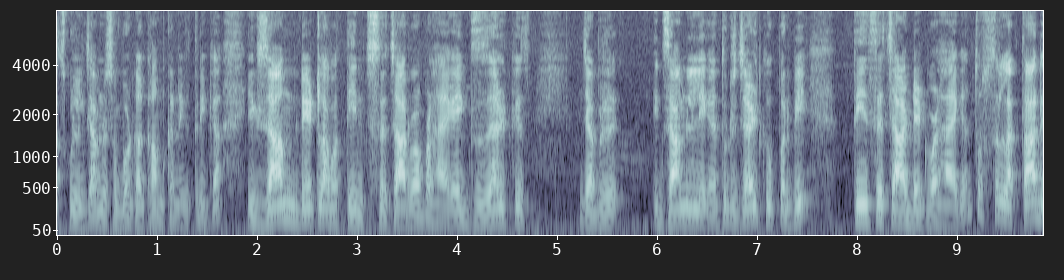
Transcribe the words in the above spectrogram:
स्कूल एग्जामिनेशन बोर्ड का काम करने का तरीका एग्ज़ाम डेट लगभग तीन से चार बार बढ़ाया गया। रिज़ल्ट के जब एग्ज़ाम ले लिए गए तो रिज़ल्ट के ऊपर भी तीन से चार डेट बढ़ाए गए। तो उससे लगातार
